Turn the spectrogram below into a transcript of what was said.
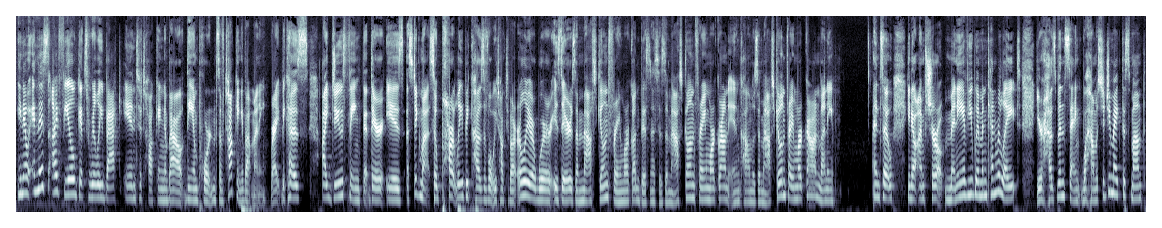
You know, and this I feel gets really back into talking about the importance of talking about money, right? Because I do think that there is a stigma. So partly because of what we talked about earlier, where is there's a masculine framework on business, is a masculine framework around income, is a masculine framework around money. And so, you know, I'm sure many of you women can relate. Your husband saying, Well, how much did you make this month?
